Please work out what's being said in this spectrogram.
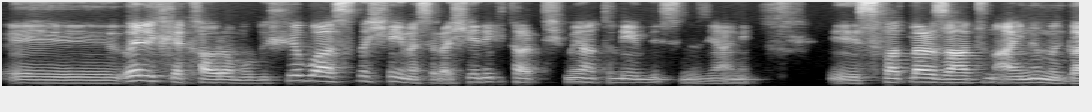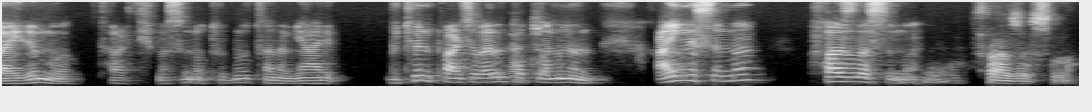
Ee, öylelikle kavram oluşuyor. Bu aslında şey mesela şeydeki tartışmayı hatırlayabilirsiniz. Yani e, sıfatlar zatın aynı mı gayrı mı tartışmasının oturduğu tanım. Yani bütün parçaların toplamının aynısı mı fazlası mı Fazlası mı?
